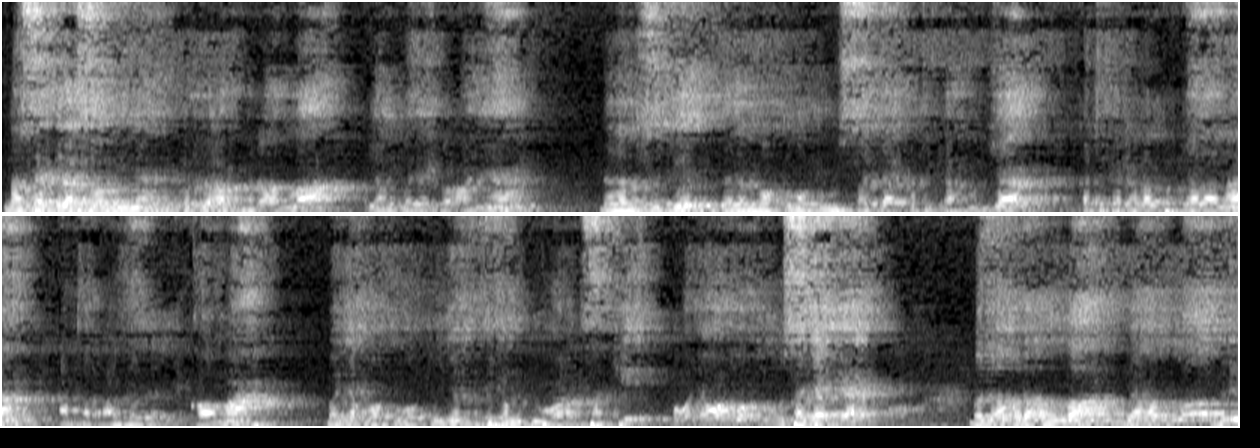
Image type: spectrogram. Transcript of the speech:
Nasihatilah suaminya, berdoa kepada Allah yang banyak doanya dalam sujud, dalam waktu-waktu mustajab ketika hujan, ketika dalam perjalanan antar azan dan iqamah, banyak waktu-waktunya ketika menjenguk orang sakit. Pokoknya waktu-waktu mustajab ya. Berdoa kepada Allah, ya Allah beri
